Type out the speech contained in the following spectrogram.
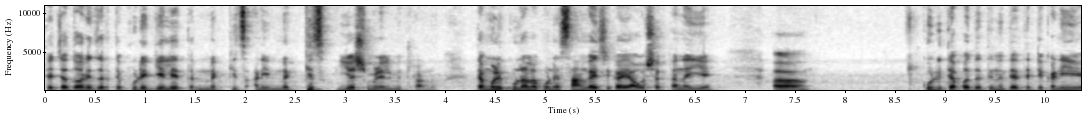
त्याच्याद्वारे जर ते पुढे गेले तर नक्कीच आणि नक्कीच यश मिळेल मित्रांनो. त्यामुळे कुणाला कोणी सांगायची काही आवश्यकता नाही आहे कोणी त्या पद्धतीनं त्या त्या ठिकाणी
